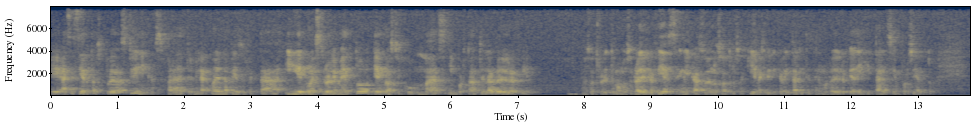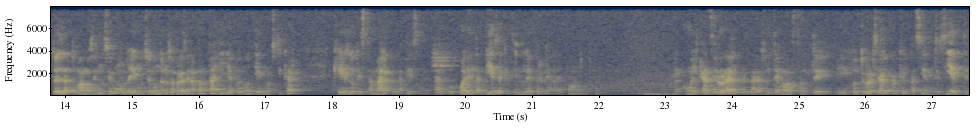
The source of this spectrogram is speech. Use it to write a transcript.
Eh, hace ciertas pruebas clínicas para determinar cuál es la pieza afectada y nuestro elemento diagnóstico más importante es la radiografía. Nosotros tomamos radiografías, en el caso de nosotros aquí en la clínica Vitality tenemos radiografía digital 100%. Entonces la tomamos en un segundo y en un segundo nos aparece en la pantalla y ya podemos diagnosticar qué es lo que está mal con la pieza dental o cuál es la pieza que tiene la enfermedad de fondo. Con el cáncer oral, ¿verdad? Es un tema bastante eh, controversial porque el paciente siente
